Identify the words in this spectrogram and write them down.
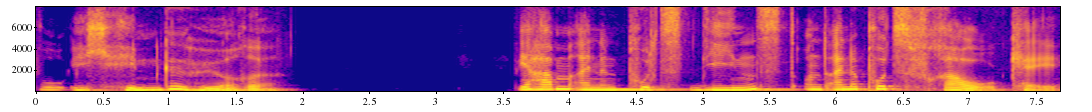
Wo ich hingehöre. Wir haben einen Putzdienst und eine Putzfrau, Kay.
